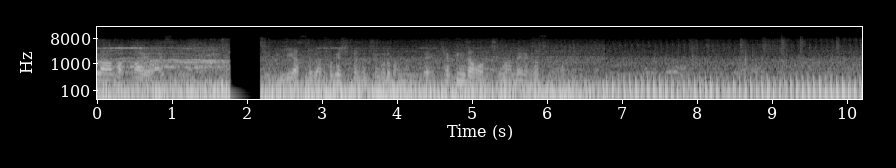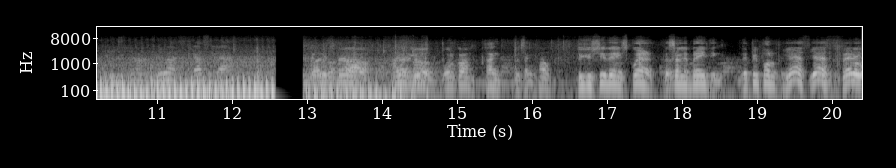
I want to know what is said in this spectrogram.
칼라바카에 와 있습니다. 일리아스가 소개시켜준 친구를 만났는데 캠핑장으로 지금 안내를 해줬습니다. How are you? Welcome. Thank thank Do you see the square, the celebrating, the people? Yes, yes, very,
